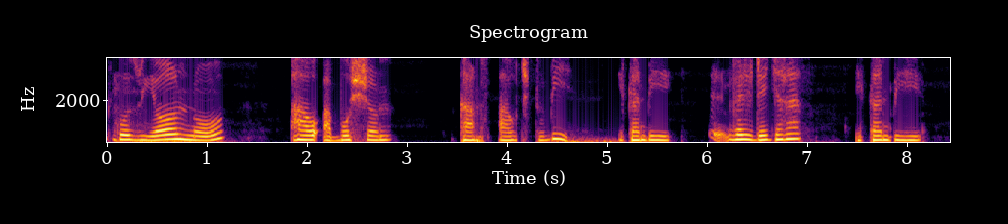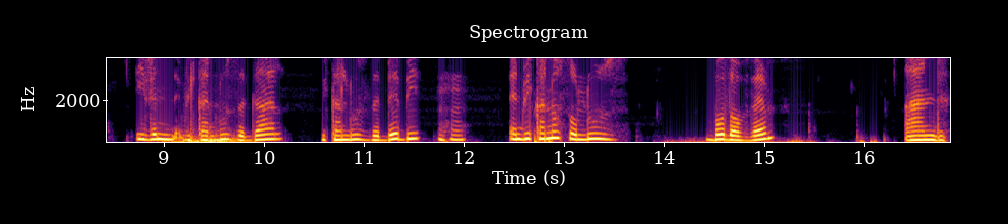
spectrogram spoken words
because we all know how abortion comes out to be. It can be uh, very dangerous. It can be even we can lose the girl, we can lose the baby, Mhm. and we can also lose both of them and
